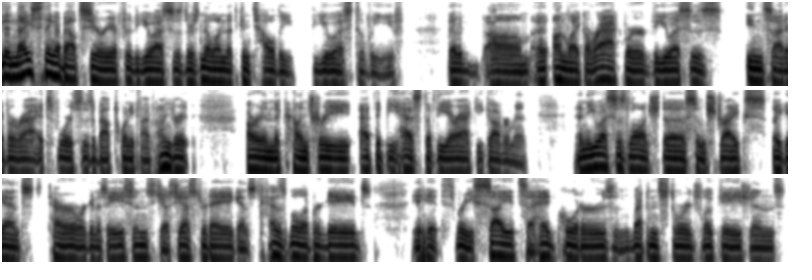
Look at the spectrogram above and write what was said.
the nice thing about Syria for the U.S. is there's no one that can tell the, the U.S. to leave. That would, um, unlike Iraq, where the U.S. is inside of Iraq, its forces about 2,500 are in the country at the behest of the Iraqi government. And the U.S. has launched uh, some strikes against terror organizations just yesterday against Hezbollah brigades. It hit three sites, a headquarters, and weapons storage locations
